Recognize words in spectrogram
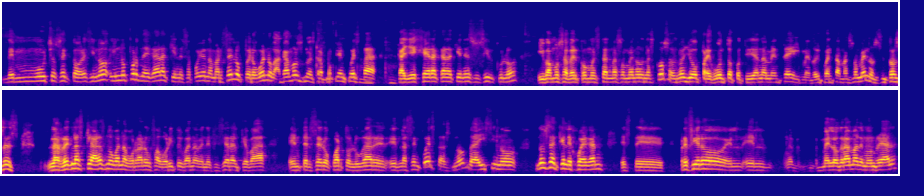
de muchos sectores y no, y no por negar a quienes apoyan a Marcelo, pero bueno, hagamos nuestra propia encuesta callejera, cada quien en su círculo, y vamos a ver cómo están más o menos las cosas, ¿no? Yo pregunto cotidianamente y me doy cuenta más o menos. Entonces, las reglas claras no van a borrar a un favorito y van a beneficiar al que va en tercer o cuarto lugar en, las encuestas, ¿no? De ahí sí no, no sé a qué le juegan, este, prefiero el, el melodrama de Monreal,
